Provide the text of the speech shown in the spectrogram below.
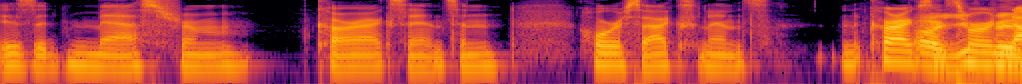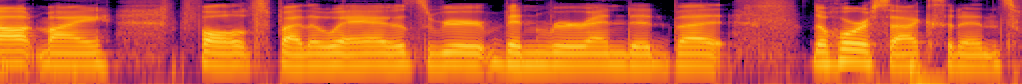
is a mess from car accidents and horse accidents. Car oh, accidents you've were been- not my fault, by the way. I was rear, been rear-ended, but the horse accidents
